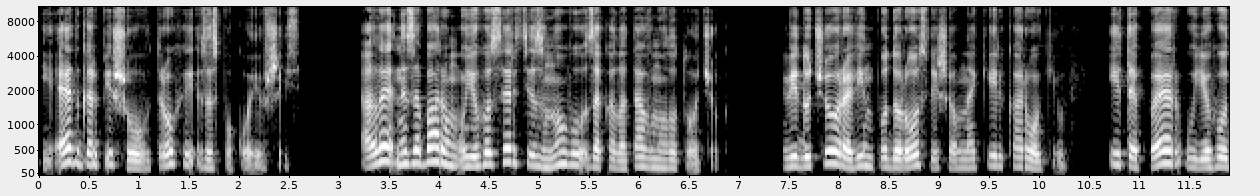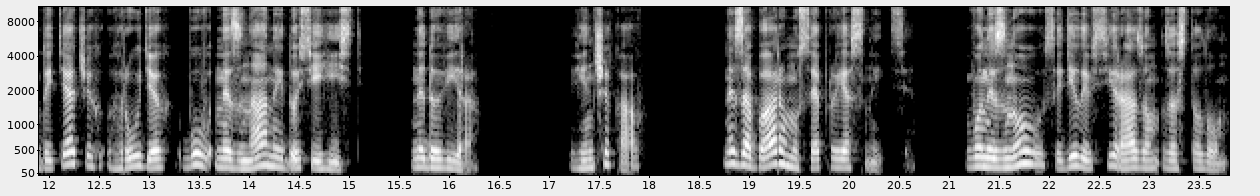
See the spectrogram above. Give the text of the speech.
І Едгар пішов, трохи заспокоївшись. Але незабаром у його серці знову закалатав молоточок. Від учора він подорослішав на кілька років, і тепер у його дитячих грудях був незнаний досі гість недовіра. Він чекав. Незабаром усе проясниться. Вони знову сиділи всі разом за столом.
